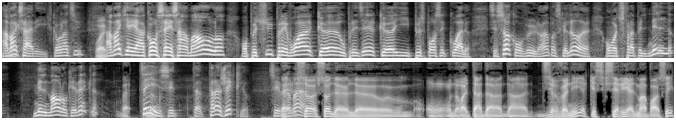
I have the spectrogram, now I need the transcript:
avant que ça arrive. Tu comprends-tu? Ouais. Avant qu'il y ait encore 500 morts, là, on peut-tu prévoir que, ou prédire qu'il peut se passer de quoi, là? C'est ça qu'on veut, là, hein, parce que là, euh, on va-tu frapper le 1000, là? 1000 morts au Québec, là? Ben, Tu sais, c'est tra- tragique, là. C'est ben, vraiment... ça, ça le, le- on, aura le temps d'y revenir. Qu'est-ce qui s'est réellement passé?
